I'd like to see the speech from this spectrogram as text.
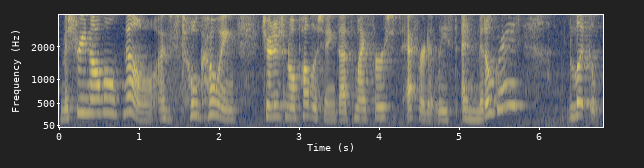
mystery novel? No, I'm still going traditional publishing. That's my first effort at least. And middle grade? Look,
